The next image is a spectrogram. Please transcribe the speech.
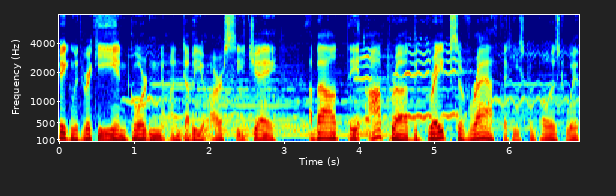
Speaking with Ricky Ian Gordon on WRCJ about the opera The Grapes of Wrath that he's composed with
